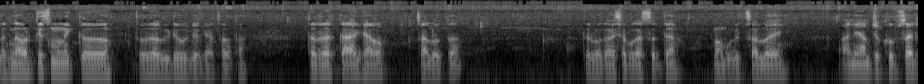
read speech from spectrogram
लग्नावरतीच म्हणून एक थोडा व्हिडिओ वगैरे घ्यायचा होता. तर काय घ्यावं? चालू होतं. तर बघा अशा बघा सध्या माबुगीत चालू आहे. आणि आमचे खूप सारे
